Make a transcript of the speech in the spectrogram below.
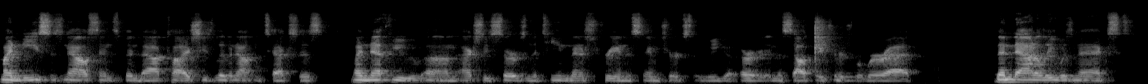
My niece has now since been baptized. She's living out in Texas. My nephew um, actually serves in the teen ministry in the same church that we go, or in the South Bay Church where we're at. Then Natalie was next.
